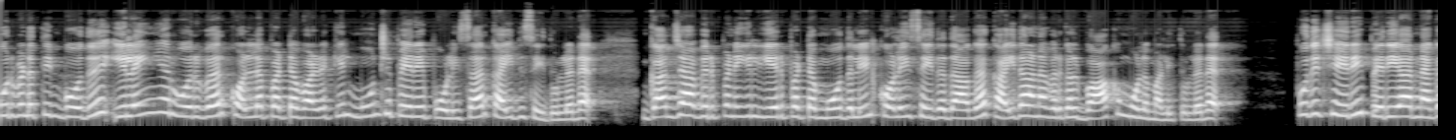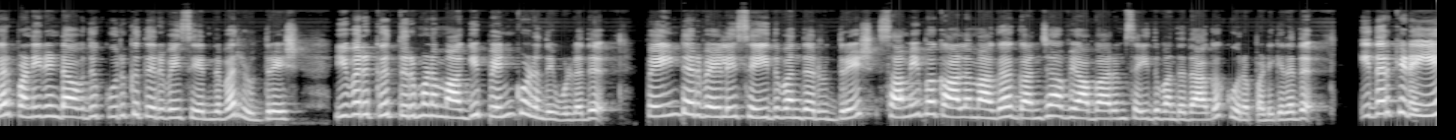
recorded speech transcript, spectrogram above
ஊர்வலத்தின் போது இளைஞர் ஒருவர் கொல்லப்பட்ட வழக்கில் மூன்று பேரை போலீசார் கைது செய்துள்ளனர். கஞ்சா விற்பனையில் ஏற்பட்ட மோதலில் கொலை செய்ததாக கைதானவர்கள் வாக்குமூலம் அளித்துள்ளனர். புதுச்சேரி பெரியார் நகர் பனிரெண்டாவது குறுக்கு தெருவை சேர்ந்தவர் ருத்ரேஷ். இவருக்கு திருமணமாகி பெண் குழந்தை உள்ளது. பெயிண்டர் வேலை செய்து வந்த ருத்ரேஷ் சமீப காலமாக கஞ்சா வியாபாரம் செய்து வந்ததாக கூறப்படுகிறது. இதற்கிடையே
